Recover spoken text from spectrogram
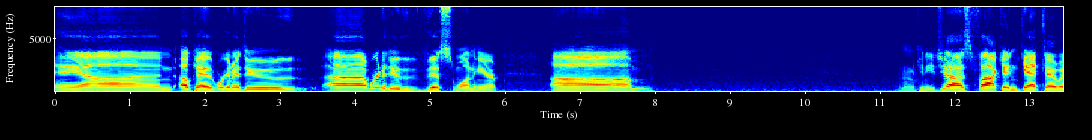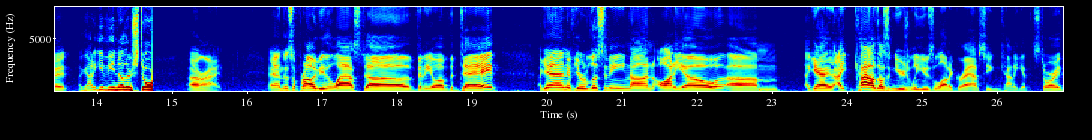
And okay, we're gonna do uh, we're gonna do this one here. Um, can you just fucking get to it? I got to give you another story. All right. And this will probably be the last uh, video of the day. Again, if you're listening on audio, um, again, I, Kyle doesn't usually use a lot of graphs, so you can kind of get the story.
